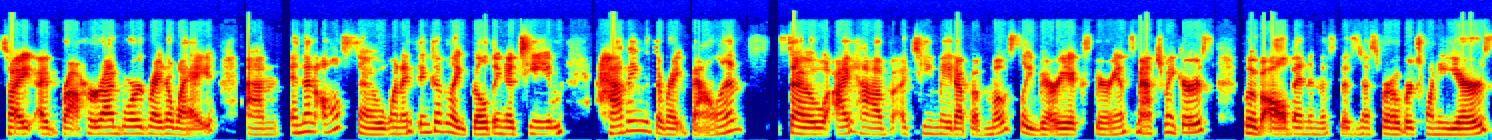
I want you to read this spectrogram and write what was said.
So I, I brought her on board right away. Um, and then also, when I think of like building a team, having the right balance. So I have a team made up of mostly very experienced matchmakers who have all been in this business for over 20 years.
